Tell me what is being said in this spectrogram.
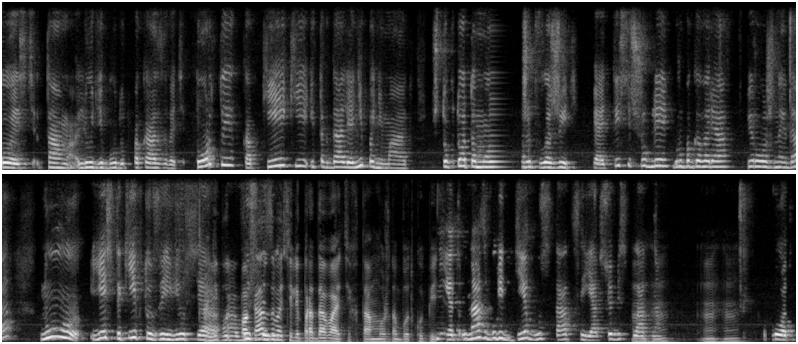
То есть там люди будут показывать торты, капкейки и так далее. Они понимают, что кто-то может вложить 5000 рублей, грубо говоря, в пирожные, да, ну, есть такие, кто заявился. Они будут а, выставить. показывать или продавать их там можно будет купить? Нет, у нас будет дегустация, все бесплатно. Uh-huh, uh-huh. Вот.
